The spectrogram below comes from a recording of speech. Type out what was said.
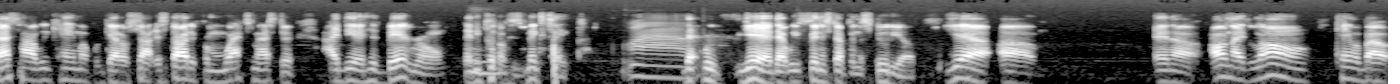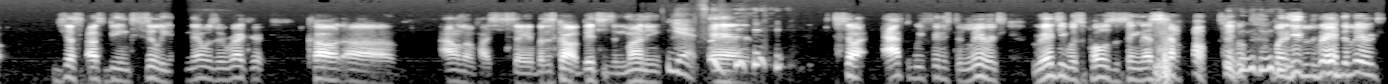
that's how we came up with Ghetto Shot. It started from Waxmaster idea in his bedroom that mm-hmm. he put mm-hmm. on his mixtape. Wow. That we yeah that we finished up in the studio. Yeah. Um, and uh, all night long came about just us being silly. And there was a record called uh, I don't know if I should say it, but it's called Bitches and Money. Yes. And so after we finished the lyrics, Reggie was supposed to sing that song too, but he read the lyrics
